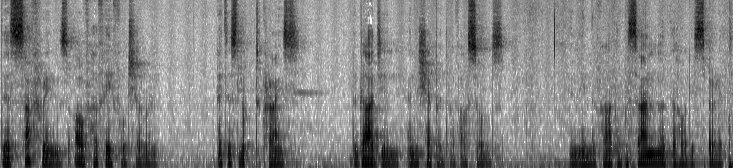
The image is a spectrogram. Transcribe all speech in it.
the sufferings of her faithful children. Let us look to Christ, the guardian and the shepherd of our souls. In the name of the Father, the Son, and the Holy Spirit.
